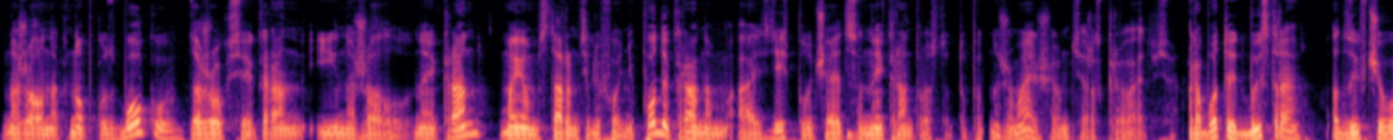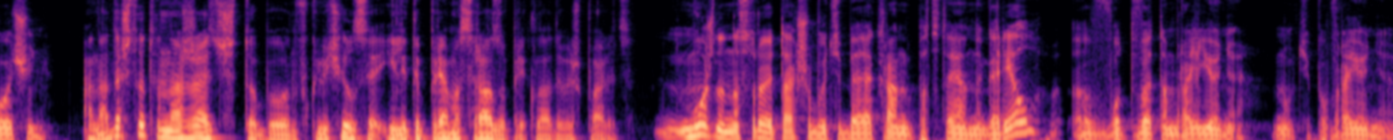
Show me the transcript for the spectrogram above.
нажал на кнопку сбоку, зажегся экран и нажал на экран. В моем старом телефоне под экраном, а здесь, получается, на экран просто тупо нажимаешь, и он тебе раскрывает все. Работает быстро, отзывчиво очень. А надо что-то нажать, чтобы он включился, или ты прямо сразу прикладываешь палец? Можно настроить так, чтобы у тебя экран постоянно горел э, вот в этом районе, ну, типа в районе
